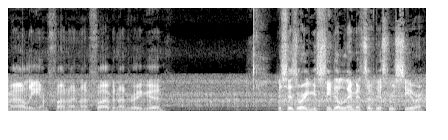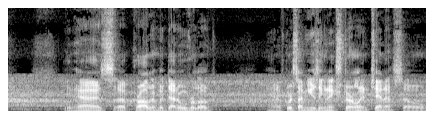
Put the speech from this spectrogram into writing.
Mali and 5995 but not very good. This is where you see the limits of this receiver. It has a problem with that overload. And of course I'm using an external antenna, so...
